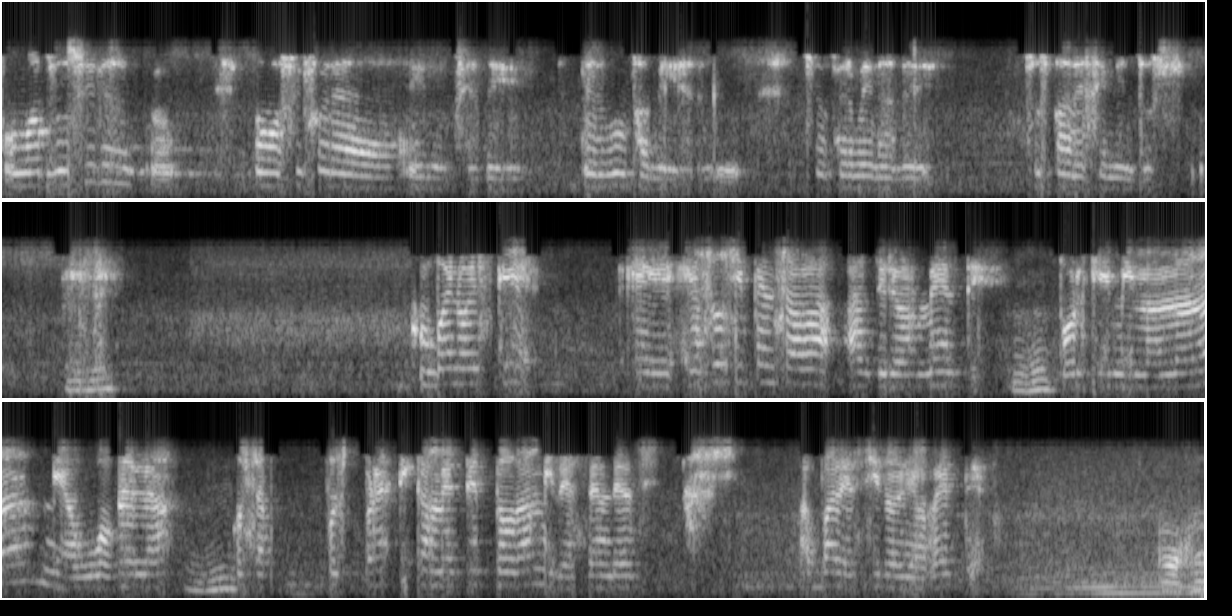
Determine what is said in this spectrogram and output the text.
como abducida, co- como si fuera herencia de, de algún familiar, su enfermedad, de sus padecimientos. Bueno, es que eh, eso sí pensaba anteriormente, porque mi mamá, mi abuela, o sea, pues prácticamente toda mi descendencia ha padecido diabetes. Ajá.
